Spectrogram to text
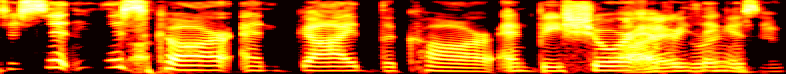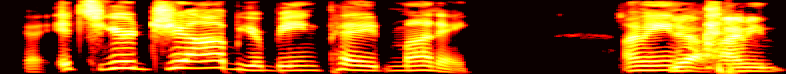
to sit in this uh, car and guide the car and be sure I everything agree. is okay. It's your job. You're being paid money. I mean, Yeah, I mean,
